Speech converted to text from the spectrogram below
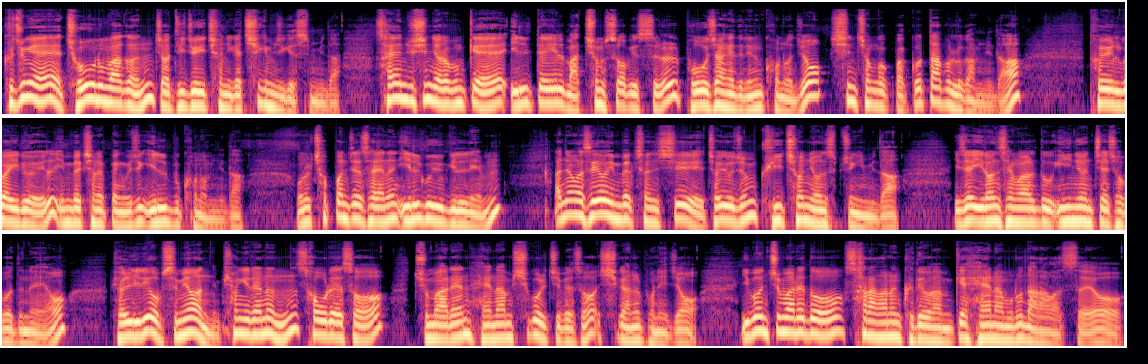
그 중에 좋은 음악은 저 DJ 천이가 책임지겠습니다. 사연 주신 여러분께 1대1 맞춤 서비스를 보장해드리는 코너죠. 신청곡 받고 따블로 갑니다. 토요일과 일요일 인백션의 백뮤직 일부 코너입니다. 오늘 첫 번째 사연은 1961님. 안녕하세요, 임백천 씨. 저 요즘 귀촌 연습 중입니다. 이제 이런 생활도 2년째 접어드네요. 별일이 없으면 평일에는 서울에서 주말엔 해남 시골집에서 시간을 보내죠. 이번 주말에도 사랑하는 그대와 함께 해남으로 날아왔어요.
